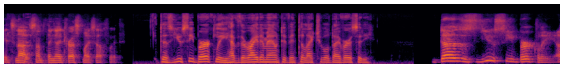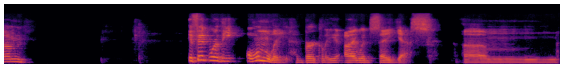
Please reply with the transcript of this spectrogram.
It's not something I trust myself with. Does UC Berkeley have the right amount of intellectual diversity? Does UC Berkeley? Um, if it were the only Berkeley, I would say yes. Um,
